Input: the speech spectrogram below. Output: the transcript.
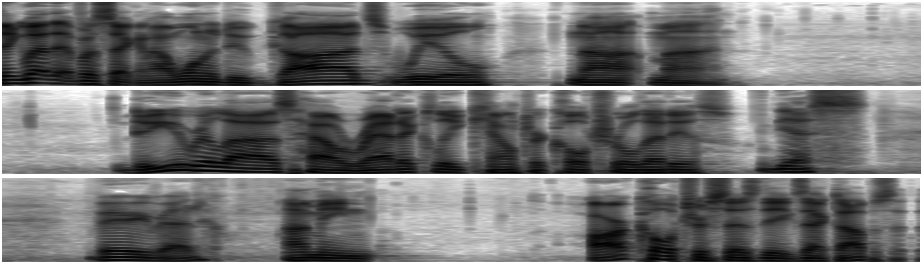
think about that for a second. I want to do God's will, not mine. Do you realize how radically countercultural that is? Yes. Very radical. I mean, our culture says the exact opposite.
